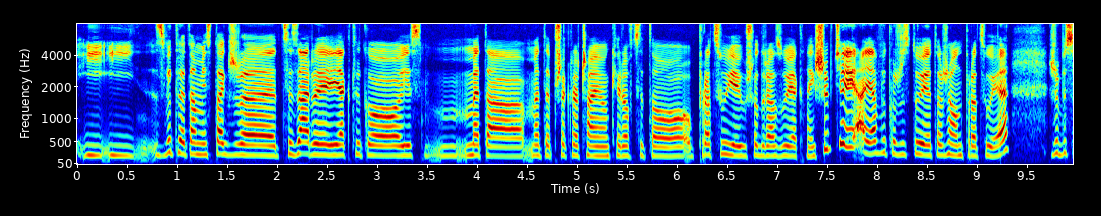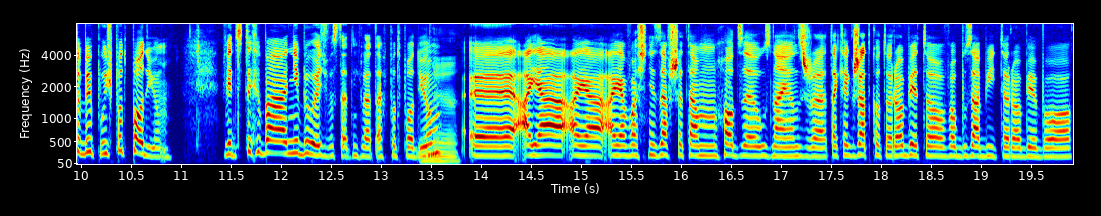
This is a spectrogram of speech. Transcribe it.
i, i zwykle tam jest tak, że Cezary jak tylko jest meta, metę przekraczają kierowcy, to pracuje już od razu jak najszybciej, a ja wykorzystuję to, że on pracuje, żeby sobie pójść pod podium. Więc ty chyba nie byłeś w ostatnich latach pod podium, Nie. e, a, ja, a, ja, a ja właśnie zawsze tam chodzę, uznając, że tak jak rzadko to robię, to w Abu Zabi to robię, bo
